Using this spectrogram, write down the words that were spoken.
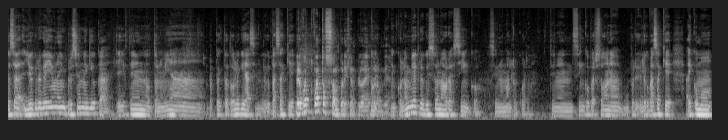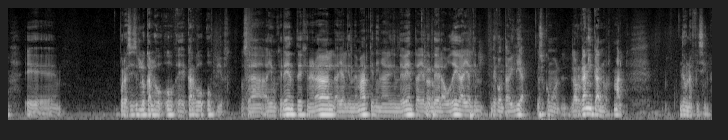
o sea, yo creo que hay una impresión equivocada. Ellos tienen autonomía respecto a todo lo que hacen. Lo que pasa es que Pero ¿cuántos- ¿cuántos son, por ejemplo, en Colombia? en Colombia creo que son ahora cinco, si no mal recuerdo. Tienen cinco personas. Lo que pasa es que hay como, eh, por así decirlo, cargos, eh, cargos obvios. O sea, hay un gerente general, hay alguien de marketing, hay alguien de venta, hay alguien Claro. de la bodega, hay alguien de contabilidad. Eso es como la orgánica normal de una oficina.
